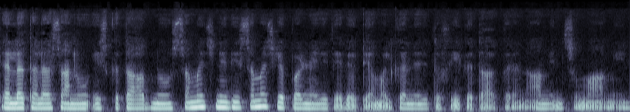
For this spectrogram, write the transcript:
ਤੇ ਅੱਲਾਹ ਤਾਲਾ ਸਾਨੂੰ ਇਸ ਕਿਤਾਬ ਨੂੰ ਸਮਝਣੇ ਦੀ ਸਮਝ ਕੇ ਪੜ੍ਹਨੇ ਦੀ ਤੇ ਇਹਦੇ ਉੱਤੇ ਅਮਲ ਕਰਨੇ ਦੀ ਤੌਫੀਕ عطا ਕਰਨ ਆਮੀਨ ਸੁਮਾ ਆਮੀਨ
